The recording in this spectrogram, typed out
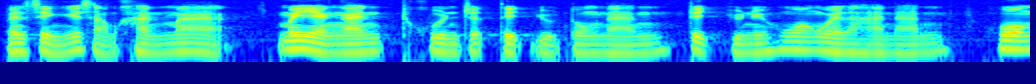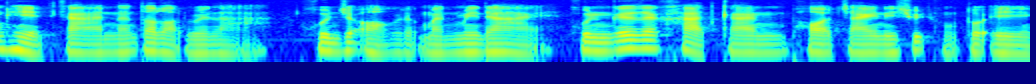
เป็นสิ่งที่สำคัญมาก ไม่อย่างนั้นคุณจะติดอยู่ตรงนั้น ติดอยู่ในห่วงเวลานั้นห่วงเหตุการณ์นั้นตลอดเวลา คุณจะออกจากมันไม่ได้ คุณก็จะขาดการพอใจในชีวิตของตัวเอง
